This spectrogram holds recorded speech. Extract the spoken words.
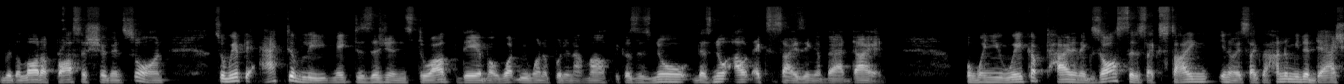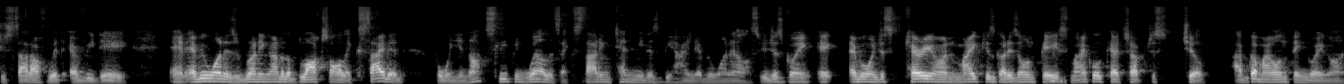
with a lot of processed sugar and so on. So we have to actively make decisions throughout the day about what we want to put in our mouth because there's no there's no out exercising a bad diet. But when you wake up tired and exhausted, it's like starting, you know, it's like the 100 meter dash you start off with every day. And everyone is running out of the blocks all excited. But when you're not sleeping well, it's like starting 10 meters behind everyone else. You're just going, hey, everyone just carry on. Mike has got his own pace. Mike will catch up. Just chill. I've got my own thing going on.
